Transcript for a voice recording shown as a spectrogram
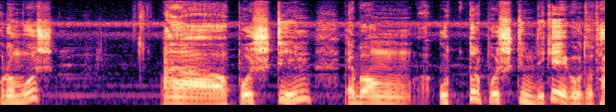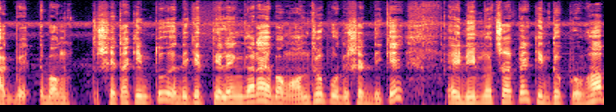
ক্রমশ পশ্চিম এবং উত্তর পশ্চিম দিকে এগোতে থাকবে এবং সেটা কিন্তু এদিকে তেলেঙ্গানা এবং অন্ধ্রপ্রদেশের দিকে এই নিম্নচাপের কিন্তু প্রভাব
